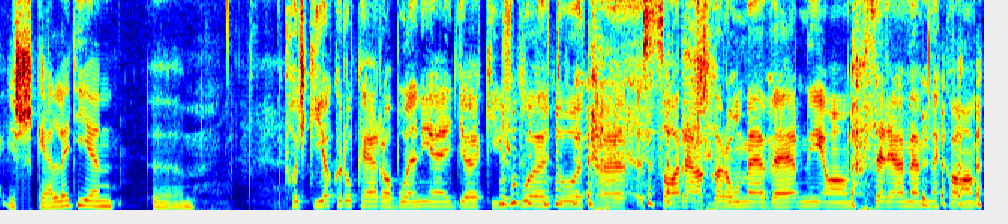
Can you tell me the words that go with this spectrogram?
És kell egy ilyen hogy ki akarok elrabolni egy kisboltot, ö, szarrá akarom elverni a szerelmemnek a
